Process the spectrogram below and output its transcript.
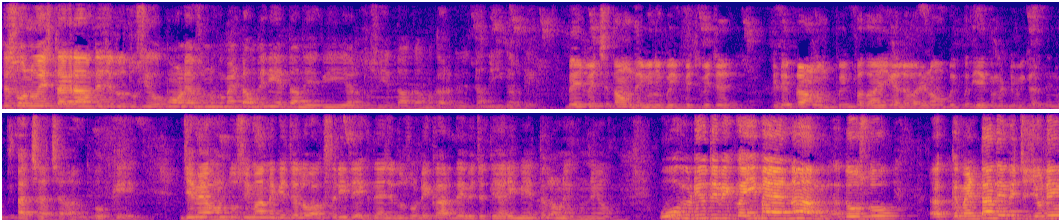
ਤੇ ਤੁਹਾਨੂੰ ਇੰਸਟਾਗ੍ਰam ਤੇ ਜਦੋਂ ਤੁਸੀਂ ਉਹ ਪਾਉਣੇ ਆ ਤੁਹਾਨੂੰ ਕਮੈਂਟ ਆਉਂਦੇ ਨਹੀਂ ਇਦਾਂ ਦੇ ਵੀ ਯਾਰ ਤੁਸੀਂ ਇਦਾਂ ਕੰਮ ਕਰਦੇ ਹੋ ਇਦਾਂ ਨਹੀਂ ਕਰਦੇ। ਬਈ ਵਿੱਚ ਤਾਂ ਹੁੰਦੇ ਵੀ ਨਹੀਂ ਬਈ ਵਿੱਚ ਵਿੱਚ ਜਿਹੜੇ ਭਰਾ ਨੂੰ ਵੀ ਪਤਾ ਇਹ ਗੱਲ ਬਾਰੇ ਨਾ, ਉਹ ਬਈ ਵਧੀਆ ਕਮੈਂਟ ਵੀ ਕਰਦੇ ਨੇ ਬਈ। ਅੱਛਾ ਅੱਛਾ ਓਕੇ ਜਿਵੇਂ ਹੁਣ ਤੁਸੀਂ ਮੰਨ ਕੇ ਚਲੋ ਅਕਸਰ ਹੀ ਦੇਖਦੇ ਆ, ਜਦੋਂ ਤੁਹਾਡੇ ਘਰ ਦੇ ਵਿੱਚ ਤਿਆਰੀ ਮਿਹਨਤ ਲਾਉਣੇ ਹੁੰਨੇ ਹੋ, ਉਹ ਵੀਡੀਓ ਤੇ ਵੀ ਕਈ ਮੈਂ ਨਾ ਦੋਸਤੋ ਕਮੈਂਟਾਂ ਦੇ ਵਿੱਚ ਜਿਹੜੇ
